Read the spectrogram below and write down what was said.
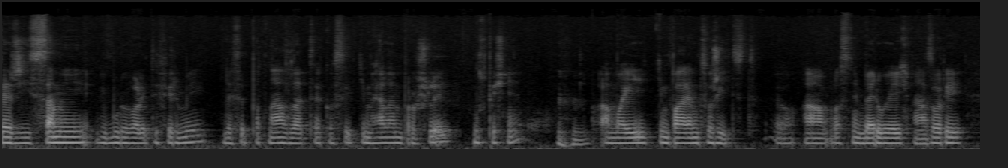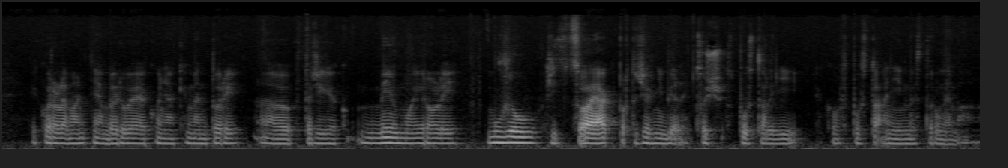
kteří sami vybudovali ty firmy, 10-15 let jako si tím helem prošli úspěšně mm-hmm. a mají tím pádem co říct. Jo? A vlastně beru jejich názory jako relevantně a beru je jako nějaké mentory, eh, kteří jako my v mojí roli můžou říct co a jak, protože v ní byli, což spousta lidí, jako spousta ani investorů nemá,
